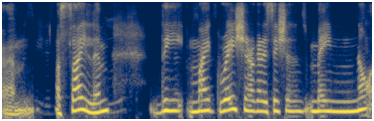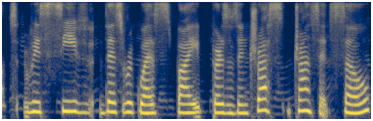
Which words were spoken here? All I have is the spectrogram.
um, asylum, the migration organizations may not receive this request by persons in trans transit. So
